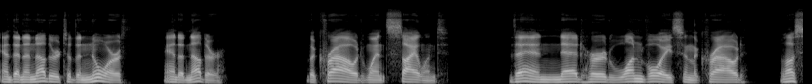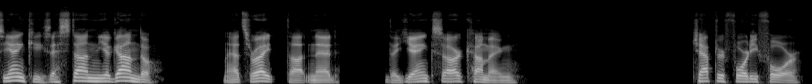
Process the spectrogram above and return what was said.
and then another to the north, and another. The crowd went silent. Then Ned heard one voice in the crowd Los Yankees están llegando. That's right, thought Ned. The Yanks are coming. Chapter 44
